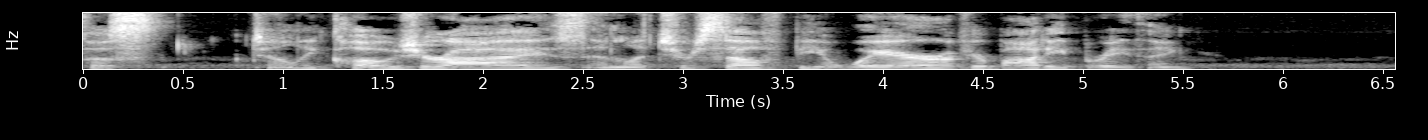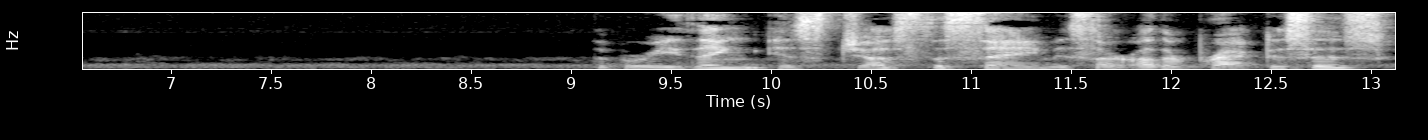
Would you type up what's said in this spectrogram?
So Gently close your eyes and let yourself be aware of your body breathing. The breathing is just the same as our other practices.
